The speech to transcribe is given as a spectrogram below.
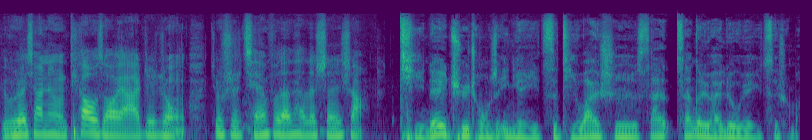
比如说像那种跳蚤呀这种，就是潜伏在它的身上。体内驱虫是一年一次，体外是三三个月还是六个月一次，是吗？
